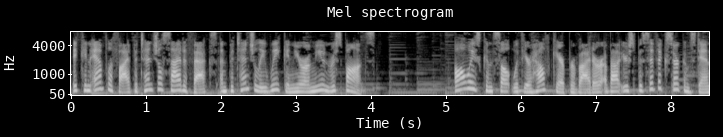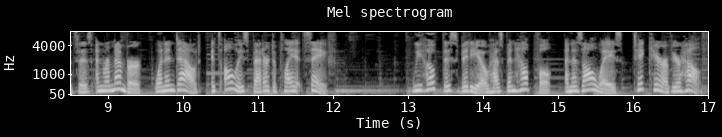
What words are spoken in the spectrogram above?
it can amplify potential side effects and potentially weaken your immune response. Always consult with your healthcare provider about your specific circumstances and remember, when in doubt, it's always better to play it safe. We hope this video has been helpful, and as always, take care of your health.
